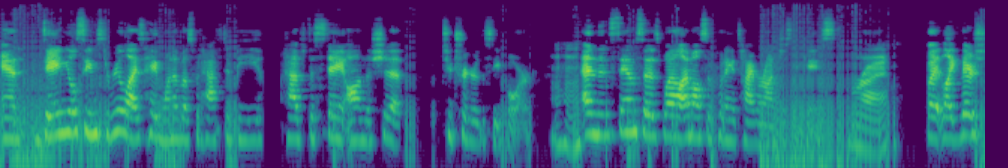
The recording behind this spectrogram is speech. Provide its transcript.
and Daniel seems to realize hey one of us would have to be have to stay on the ship to trigger the C four, Mm-hmm. and then Sam says well I'm also putting a timer on just in case, Right. but like there's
